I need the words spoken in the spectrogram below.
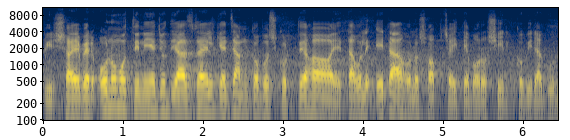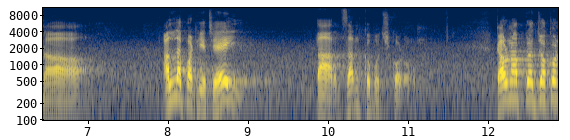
পীর সাহেবের অনুমতি নিয়ে যদি আজরাইলকে জান কবজ করতে হয়, তাহলে এটা হলো সবচাইতে বড় শির কবিরা গুনাহ। আল্লাহ পাঠিয়েছে, এই তার জান কবচ করো। কারণ আপনার যখন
